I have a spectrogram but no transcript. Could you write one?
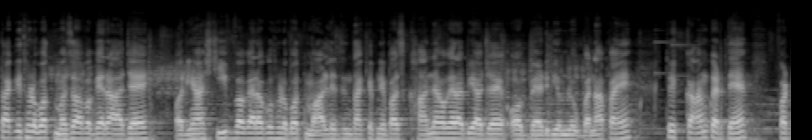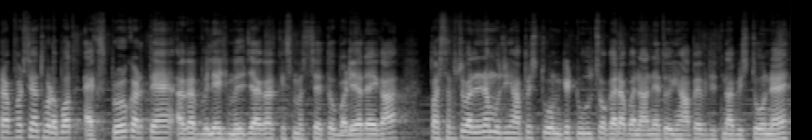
ताकि थोड़ा बहुत मज़ा वगैरह आ जाए और यहाँ शीप वगैरह को थोड़ा बहुत मार लेते हैं ताकि अपने पास खाना वगैरह भी आ जाए और बेड भी हम लोग बना पाएँ। तो एक काम करते हैं, फटाफट से थोड़ा बहुत एक्सप्लोर करते हैं। अगर विलेज मिल जाएगा, किस्मत से तो बढ़िया रहेगा। पर सबसे पहले ना मुझे यहाँ पे स्टोन के टूल्स वगैरह बनाने हैं तो यहाँ पे जितना भी स्टोन है,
